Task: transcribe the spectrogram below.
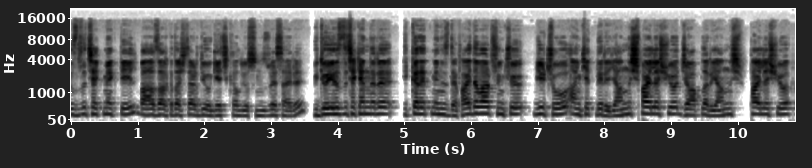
hızlı çekmek değil. Bazı arkadaşlar diyor geç kalıyorsunuz vesaire. Videoyu hızlı çekenlere dikkat etmenizde fayda var. Çünkü birçoğu anketleri yanlış paylaşıyor. Cevapları yanlış paylaşıyor.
